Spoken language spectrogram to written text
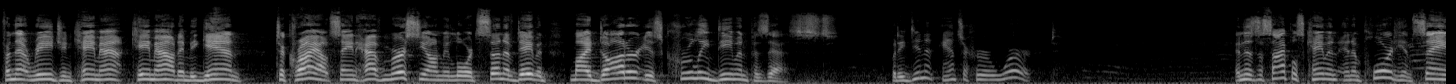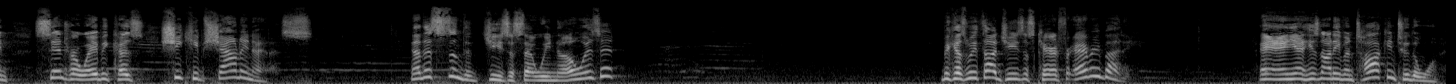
from that region came out, came out and began to cry out, saying, Have mercy on me, Lord, son of David. My daughter is cruelly demon possessed. But he didn't answer her a word. And his disciples came and, and implored him, saying, Send her away because she keeps shouting at us. Now, this isn't the Jesus that we know, is it? Because we thought Jesus cared for everybody. And yet he's not even talking to the woman.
